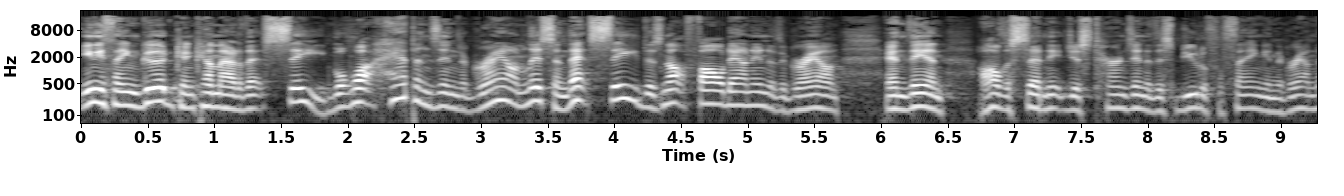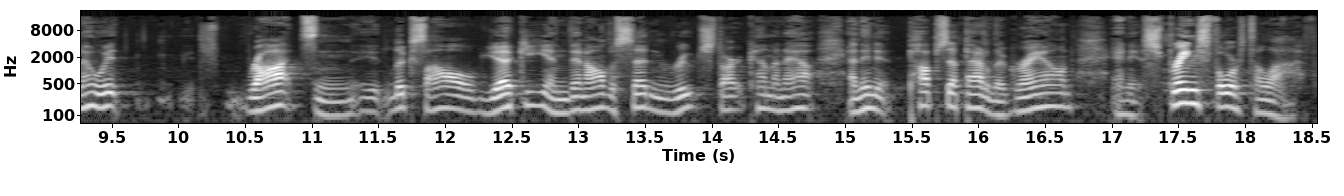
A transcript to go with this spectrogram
anything good can come out of that seed. Well, what happens in the ground, listen, that seed does not fall down into the ground and then all of a sudden it just turns into this beautiful thing in the ground. No, it, rots and it looks all yucky, and then all of a sudden roots start coming out, and then it pops up out of the ground and it springs forth to life.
